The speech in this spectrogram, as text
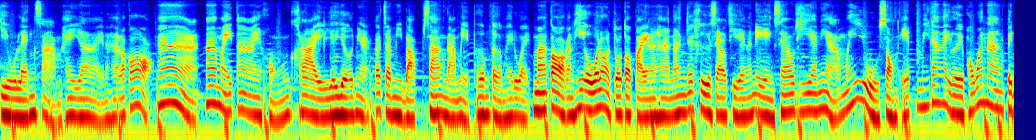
กิลแรง3 ให้ได้นะฮะ แล้วก็ถ้าถ้าไม้ตายของใครเยอะๆเนี่ย ก็จะมีบัฟสร้างดาเมจเพิ่มเติมให้ด้วย มาต่อกันที่โอเวอร์ลอดตัวต่อไปนะฮะ นั่นก็คือเซลเทียนั่นเองเซลเทียเนี่ยไม่อยู่ 2S ไม่ได้เลย เพราะว่านางเป็น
